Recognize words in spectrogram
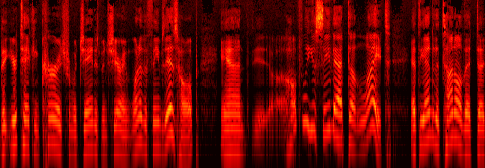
that you're taking courage from what Jane has been sharing. One of the themes is hope, and uh, hopefully you see that uh, light at the end of the tunnel that uh,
